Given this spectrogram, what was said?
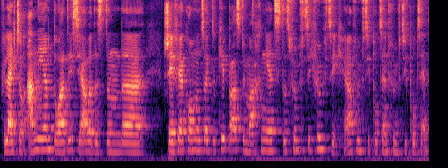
vielleicht schon annähernd dort ist, ja, aber dass dann der Chef herkommt und sagt, okay, passt, wir machen jetzt das 50-50, ja, 50 Prozent, 50 Prozent.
